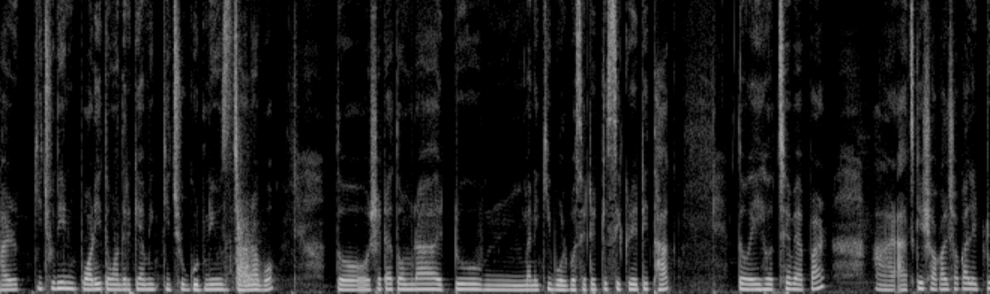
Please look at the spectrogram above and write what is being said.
আর কিছুদিন পরেই তোমাদেরকে আমি কিছু গুড নিউজ জানাব। তো সেটা তোমরা একটু মানে কি বলব, সেটা একটু সিক্রেটই থাক। তো এই হচ্ছে ব্যাপার। আর আজকে সকাল সকাল একটু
